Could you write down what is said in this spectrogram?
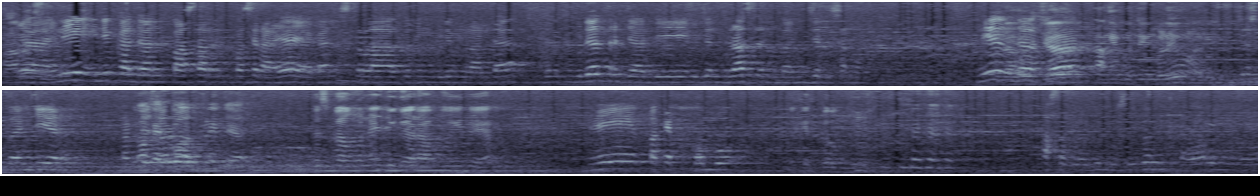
Parah ya. sih. ini ini keadaan pasar pasir raya ya kan setelah puting beliung melanda dan kemudian terjadi hujan deras dan banjir di sana. Ini udah, udah hujan angin puting beliung lagi. Terus banjir. Pakai komplit ya? Terus bangunnya juga rapuh itu ya? Ini paket combo paket combo asal lagi musibah diketawain ya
